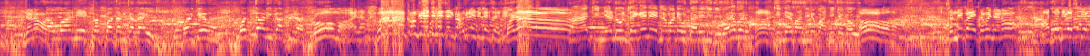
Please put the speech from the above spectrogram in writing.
જણાવો. સવારની એક જ પતંગ ચગાવી પણ કેવું બધાની કાપી નાખી ઓ માલા. વાહ કોંગ્રેચ્યુલેશન કોંગ્રેચ્યુલેશન આ કિન્નર ડૂલ થઈ ગઈ ને એટલા માટે ઉતારી લીધી બરાબર? હા. આ કિન્નર બાંધીને પાછી ચગાવું. ઓહ સંદીપભાઈ તમે જણાવો. આજનો દિવસ કેવો?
